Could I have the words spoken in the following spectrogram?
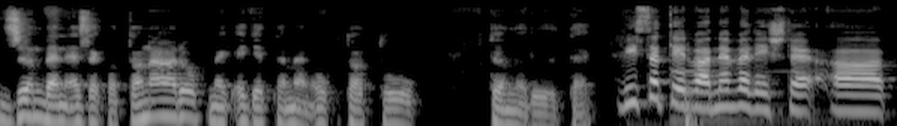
zömben ezek a tanárok, meg egyetemen oktatók tömörültek. Visszatérve a nevelésre, a,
